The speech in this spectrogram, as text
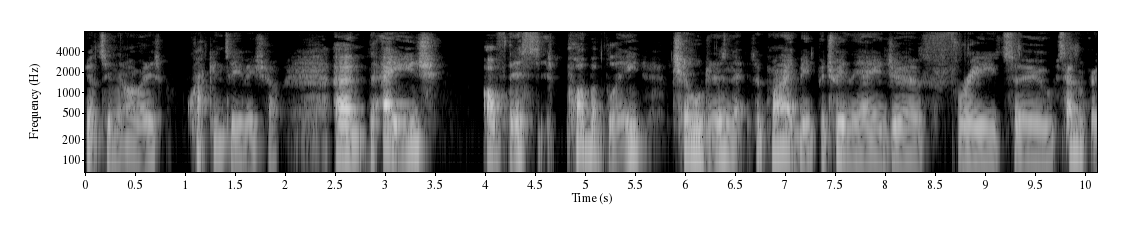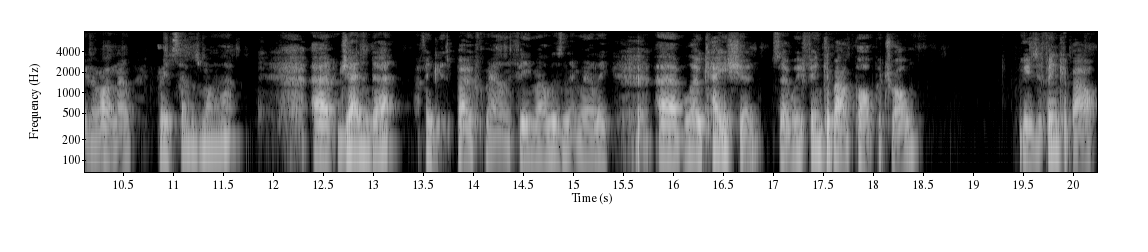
You haven't seen it already. It's a cracking TV show. Um, the age of this is probably children, isn't it? So it might be between the age of three to seven, for example. I don't know, three to seven, something like that. Uh, gender, I think it's both male and female, isn't it? Really. Uh, location. So we think about Paw Patrol. We need to think about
